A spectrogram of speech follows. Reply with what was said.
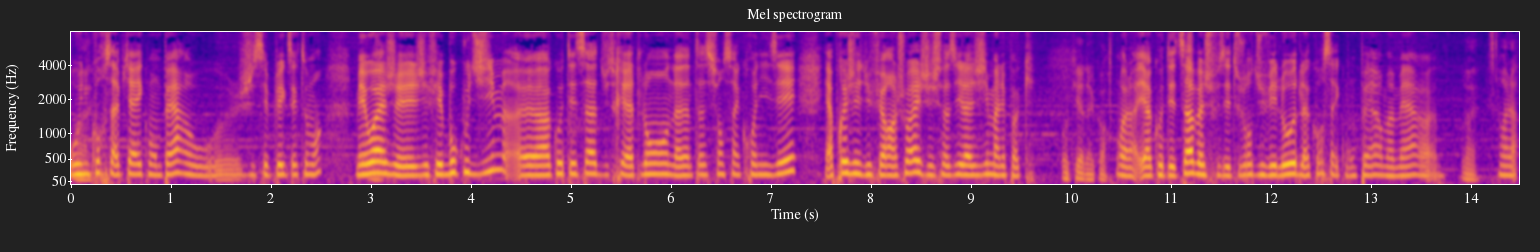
ou Ouais. une course à pied avec mon père ou euh, je sais plus exactement. Mais ouais, j'ai j'ai fait beaucoup de gym. euh, à côté de ça, du triathlon, de la natation synchronisée. Et après j'ai dû faire un choix et j'ai choisi la gym à l'époque. Ok, d'accord. Voilà. Et à côté de ça, bah, je faisais toujours du vélo, de la course avec mon père, ma mère. euh, Ouais. Voilà.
